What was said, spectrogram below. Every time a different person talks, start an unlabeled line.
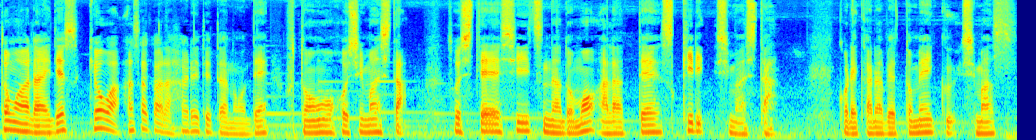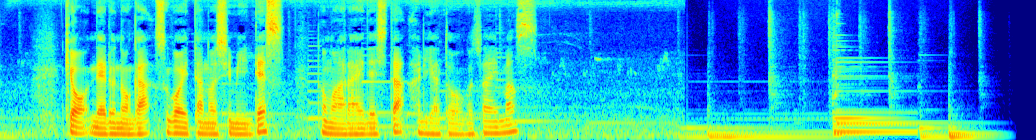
ともあいです。今日は朝から晴れてたので布団を干しました。そしてシーツなども洗ってすっきりしました。これからベッドメイクします。今日寝るのがすごい楽しみです。ともあいでした。ありがとうございます。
